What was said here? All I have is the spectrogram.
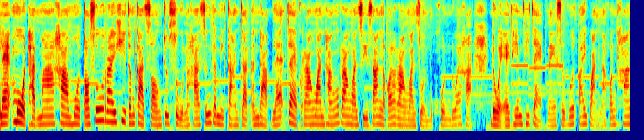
และโหมดถัดมาค่ะ โหมดต่อสู้ไร้ขีดจำกัด 2.0 นะคะ ซึ่งจะมีการจัดอันดับ และแจกรางวัลทั้งรางวัลซีซั่นแล้วก็รางวัลส่วนบุคคลด้วยค่ะ โดยไอเทมที่แจกในเซิร์ฟเวอร์ไต้หวันนะค่อนข้าง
